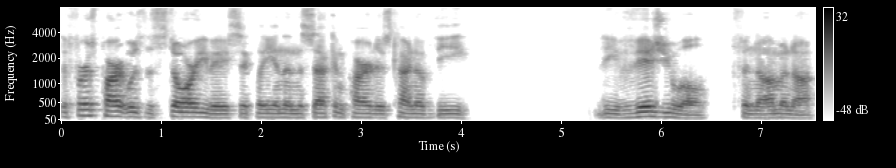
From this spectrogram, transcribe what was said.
the first part was the story basically, and then the second part is kind of the the visual phenomena,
